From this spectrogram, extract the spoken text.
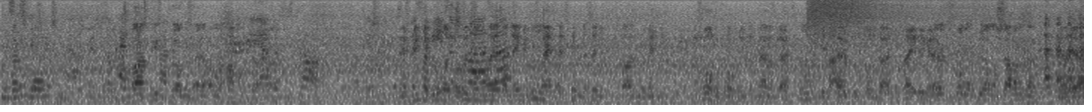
den Satz vor. Straßen, diesen Firmen ist eine andere Hammer. Ja, das ist klar. Ich bin ja nur bei 100 Metern nämlich weit als hin, das sind jetzt die Straßen, wenn die Tore vor Friedrich Mergenplatz, die mal ausgekommen da an der Seite, Ja, gell? das wurde früher noch sehr langsam. Ja, ja.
